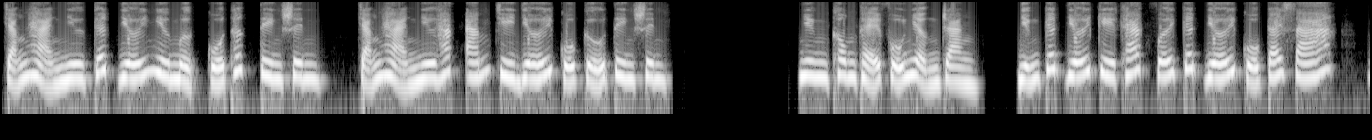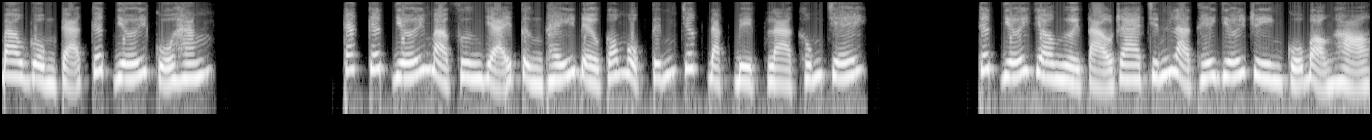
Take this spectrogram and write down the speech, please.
chẳng hạn như kết giới như mực của thất tiên sinh, chẳng hạn như hắc ám chi giới của cửu tiên sinh. Nhưng không thể phủ nhận rằng, những kết giới kia khác với kết giới của cái xá bao gồm cả kết giới của hắn. Các kết giới mà phương giải từng thấy đều có một tính chất đặc biệt là khống chế. Kết giới do người tạo ra chính là thế giới riêng của bọn họ.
